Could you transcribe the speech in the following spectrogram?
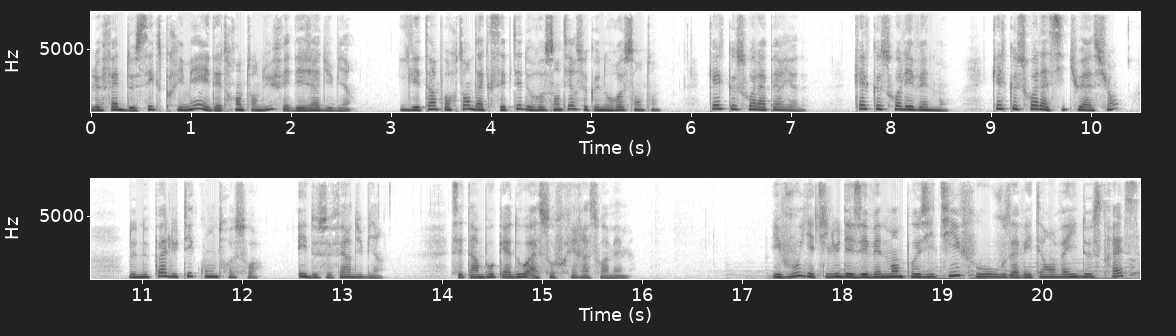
Le fait de s'exprimer et d'être entendu fait déjà du bien. Il est important d'accepter de ressentir ce que nous ressentons quelle que soit la période, quel que soit l'événement, quelle que soit la situation, de ne pas lutter contre soi et de se faire du bien. C'est un beau cadeau à s'offrir à soi-même. Et vous, y a-t-il eu des événements positifs où vous avez été envahi de stress?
